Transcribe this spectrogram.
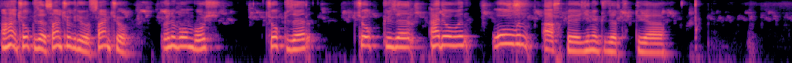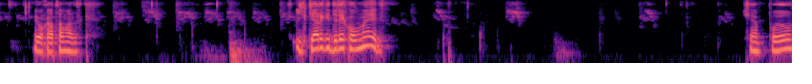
Aha çok güzel. Sancho gidiyor. Sancho. Önü bomboş. Çok güzel. Çok güzel. Hadi Owen. Owen. Ah be yine güzel tuttu ya. Yok atamadık. İlk yargı direkt olmayaydı. Campbell.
